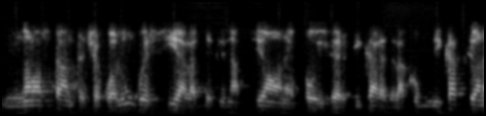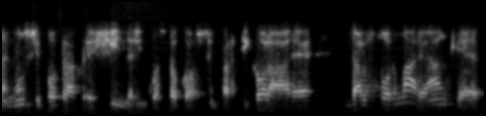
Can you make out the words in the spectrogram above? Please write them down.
nonostante cioè, qualunque sia la declinazione poi verticale della comunicazione, non si potrà prescindere in questo corso in particolare dal formare anche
